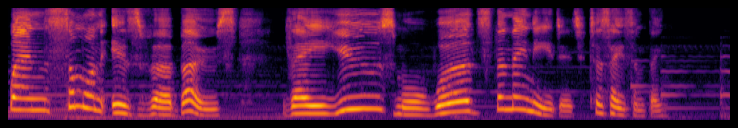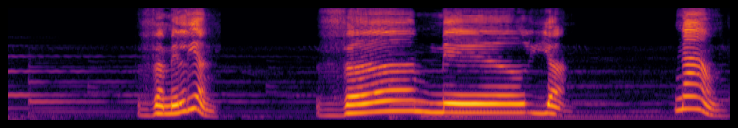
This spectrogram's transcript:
When someone is verbose, they use more words than they needed to say something. Vermilion. Vermilion. Noun.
